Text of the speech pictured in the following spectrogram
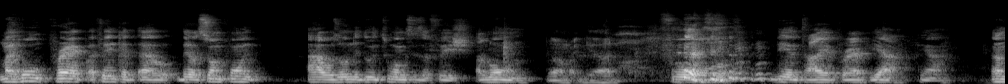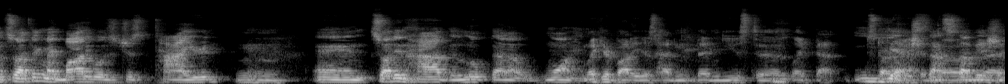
my whole prep, I think uh, there was some point I was only doing two ounces of fish alone Oh my god. for the entire prep. Yeah, yeah. And so I think my body was just tired, hmm and so I didn't have the look that I wanted. Like your body just hadn't been used to like that yes, starvation. that mode, starvation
